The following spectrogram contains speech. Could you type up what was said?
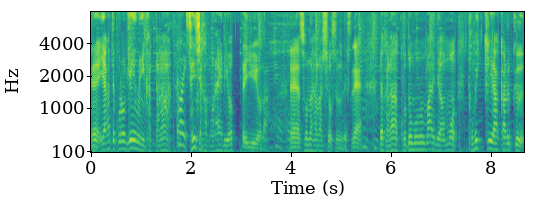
えーやがてこのゲームに勝ったら、はい。戦車がもらえるよっていうような、えーそんな話をするんですね、だから子供の前ではもうとびっきり明るく、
